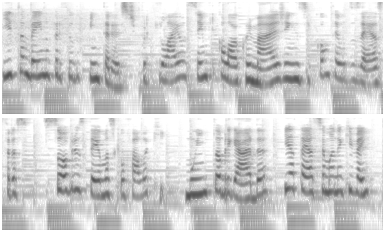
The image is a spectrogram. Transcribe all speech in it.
e também no perfil do Pinterest, porque lá eu sempre coloco imagens e conteúdos extras sobre os temas que eu falo aqui. Muito obrigada e até a semana que vem!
